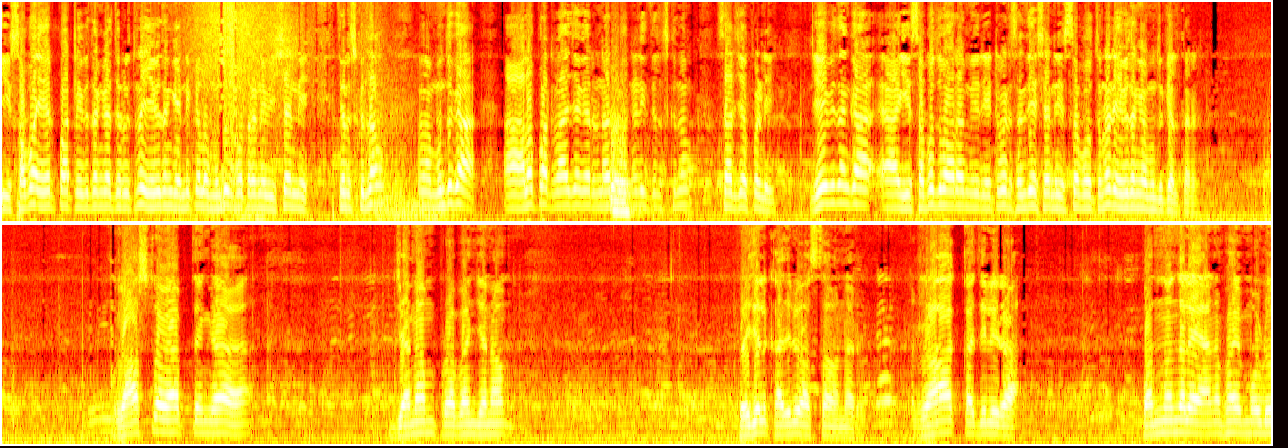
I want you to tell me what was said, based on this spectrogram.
ఈ సభ ఏర్పాట్లు ఏ విధంగా జరుగుతున్నాయి ఏ విధంగా ఎన్నికల్లో ముందుకు పోతారనే విషయాన్ని తెలుసుకుందాం. ముందుగా అలపాటి రాజా గారు ఉన్నారు. వారిని తెలుసుకుందాం. సార్ చెప్పండి. ఏ విధంగా ఈ సభ ద్వారా మీరు ఎటువంటి సందేశాన్ని ఇస్తబోతున్నారు? ఏ విధంగా ముందుకెళ్తారు? రాష్ట్ర వ్యాప్తంగా జనం ప్రభంజనం ప్రజలు కదిలి వస్తూ ఉన్నారు. రా కదిలిరా. పంతొమ్మిది వందల ఎనభై మూడు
